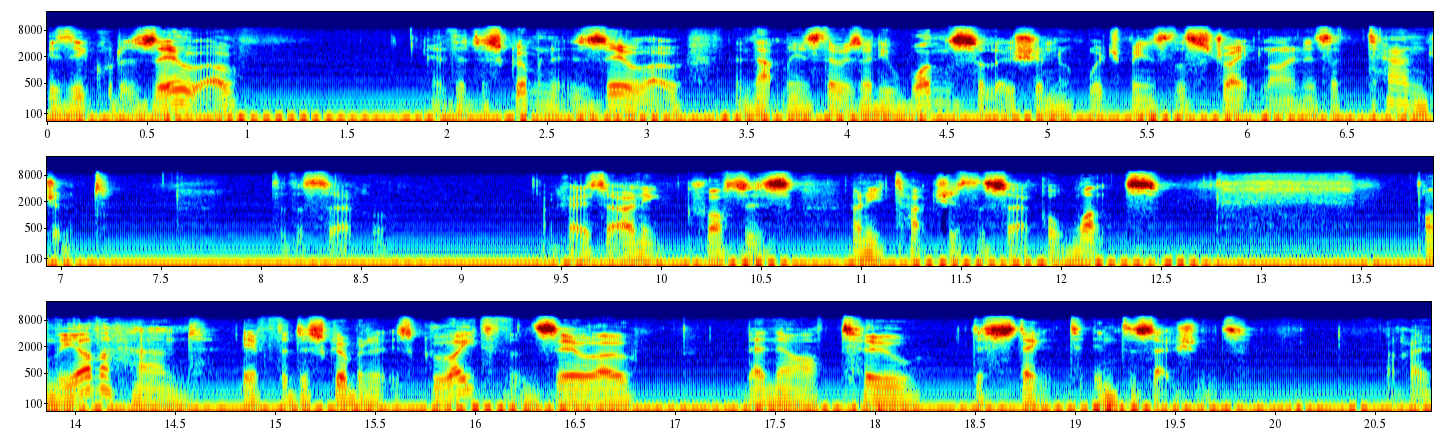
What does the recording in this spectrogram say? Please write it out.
is equal to zero, if the discriminant is zero, then that means there is only one solution, which means the straight line is a tangent to the circle. Okay, so only crosses only touches the circle once. On the other hand, if the discriminant is greater than zero, then there are two distinct intersections. Okay.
